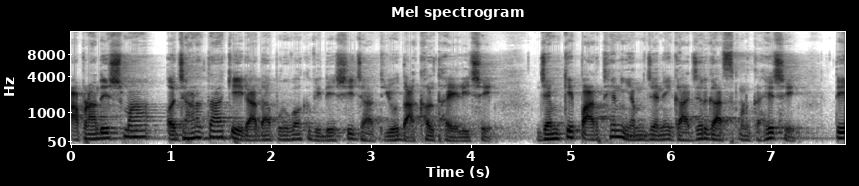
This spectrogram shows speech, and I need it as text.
આપણા દેશમાં અજાણતા કે ઇરાદાપૂર્વક વિદેશી જાતિઓ દાખલ થયેલી છે. જેમ કે પાર્થેનિયમ જેને ગાજર ઘાસ પણ કહે છે તે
